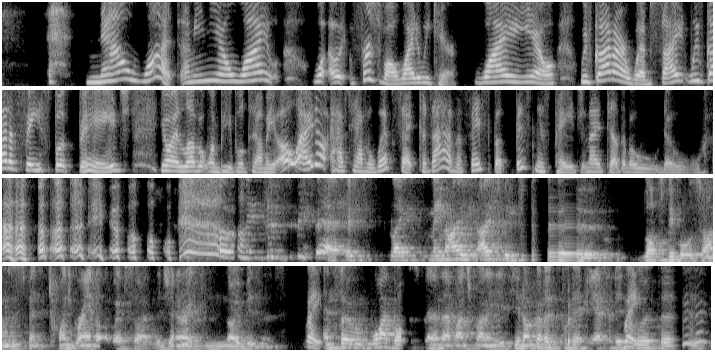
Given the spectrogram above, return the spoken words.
now what? I mean you know why what, uh, first of all why do we care? Why you know we've got our website we've got a facebook page. You know i love it when people tell me oh i don't have to have a website because i have a facebook business page and i tell them oh no. You know? I mean, to, to, be fair if like i mean i i speak to lots of people all the time that have spent 20 grand on a website that generates no business. Right. And so why bother spending that much money? If you're not going to put any effort into right. it then mm-hmm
